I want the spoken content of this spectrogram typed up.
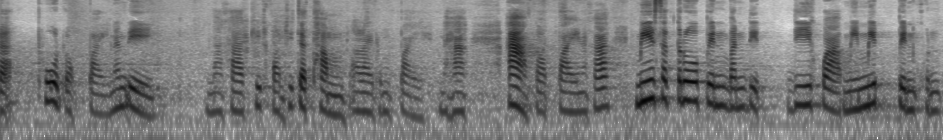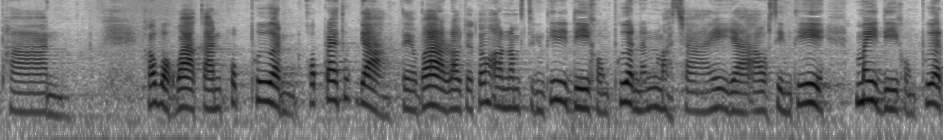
จะพูดออกไปนั่นเอง นะคะ คิดก่อนที่จะทำอะไรลงไปนะคะอ่าต่อไปนะคะ มีศัตรูเป็นบัณฑิตดีกว่ามีมิตรเป็นคนพาลเขาบอกว่าการพบเพื่อนคบได้ทุกอย่าง แต่ว่าเราจะต้องเอานำสิ่งที่ดีๆของเพื่อนนั้นมาใช้ อย่าเอาสิ่งที่ไม่ดีของเพื่อน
